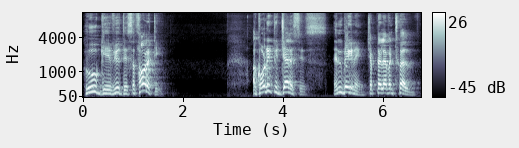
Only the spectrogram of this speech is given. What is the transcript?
Who gave you this authority? According to Genesis, in beginning, chapter 11, 12,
